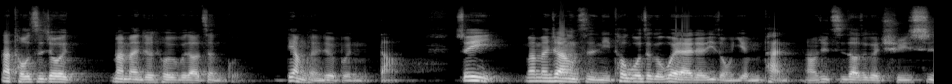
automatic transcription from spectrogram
那投资就会慢慢就恢复到正轨，量可能就不会那么大。所以慢慢这样子，你透过这个未来的一种研判，然后去知道这个趋势，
